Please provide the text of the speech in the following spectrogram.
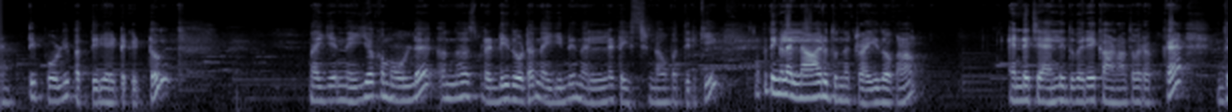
അടിപൊളി പത്തിരിയായിട്ട് കിട്ടും. നെയ്യ് നെയ്യൊക്കെ മുകളിൽ ഒന്ന് സ്പ്രെഡ് ചെയ്ത് കൊടുത്താൽ നെയ്യിന്റെ നല്ല ടേസ്റ്റ് ഉണ്ടാവും പത്തിരിക്ക്. അപ്പോൾ നിങ്ങളെല്ലാവരും ഇതൊന്ന് ട്രൈ ചെയ്ത് നോക്കണം. എന്റെ ചാനൽ ഇതുവരെ കാണാത്തവരൊക്കെ ഇത്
